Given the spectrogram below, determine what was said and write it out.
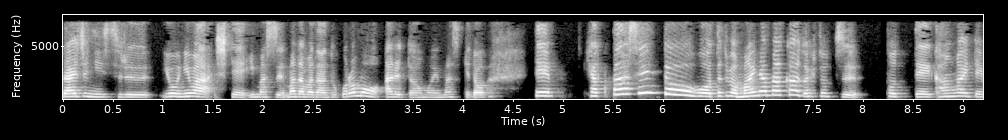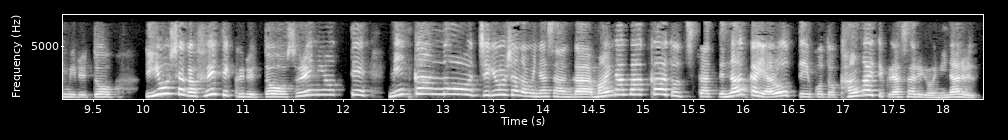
大事にするようにはしています。まだまだのところもあると思いますけど。で、100%を、例えばマイナンバーカード1つ取って考えてみると、利用者が増えてくると、それによって民間の事業者の皆さんがマイナンバーカードを使って何かやろうっていうことを考えてくださるようになる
